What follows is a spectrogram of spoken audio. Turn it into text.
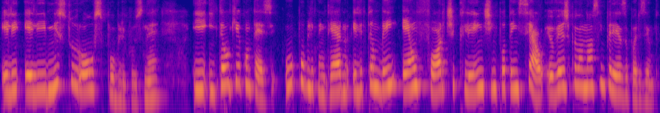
ele, ele misturou os públicos, né? E então o que acontece? O público interno, ele também é um forte cliente em potencial. Eu vejo pela nossa empresa, por exemplo.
